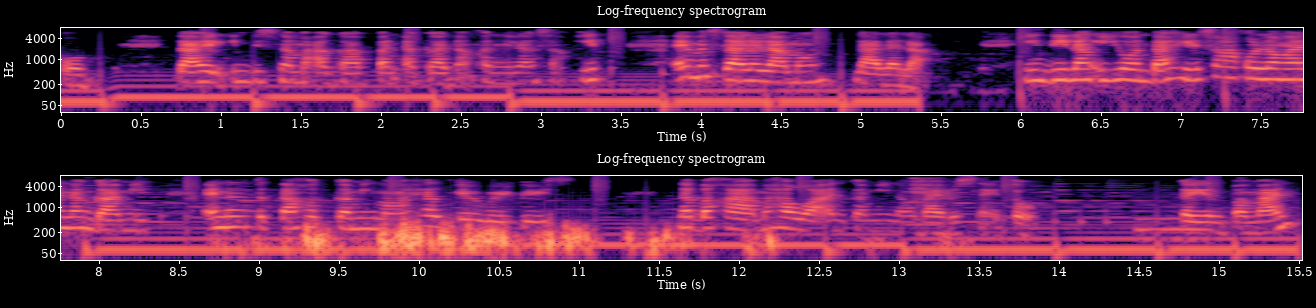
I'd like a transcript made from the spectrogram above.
loob dahil imbis na maagapan agad ang kanilang sakit, ay mas lalo lamang lalala. Hindi lang iyon dahil sa kakulangan ng gamit ay natatakot kaming mga healthcare workers na baka mahawaan kami ng virus na ito. Gayunpaman,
